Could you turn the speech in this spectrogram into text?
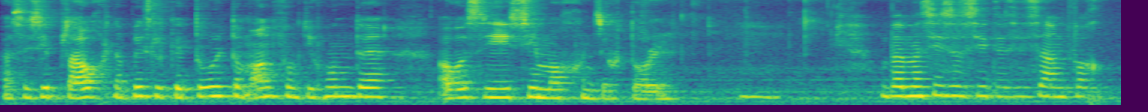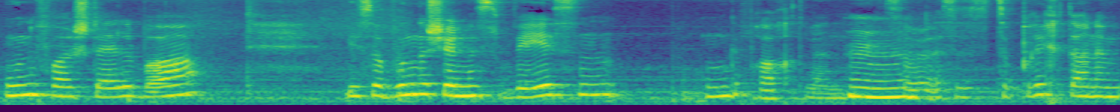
Also sie brauchen ein bisschen Geduld am Anfang, die Hunde, aber sie, sie machen sich toll. Mhm. Und wenn man sie so sieht, das ist einfach unvorstellbar, wie so ein wunderschönes Wesen umgebracht werden mhm. soll. Also es zerbricht einem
